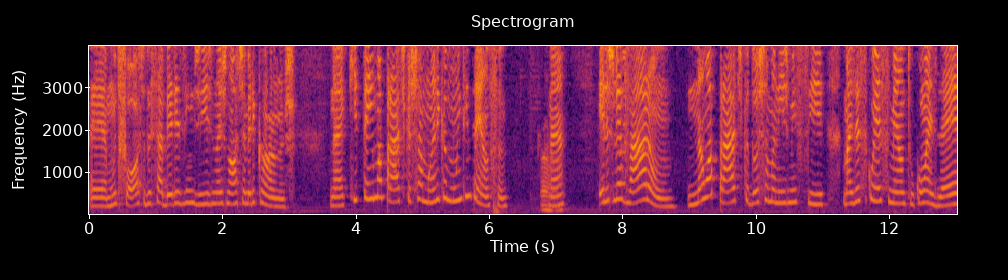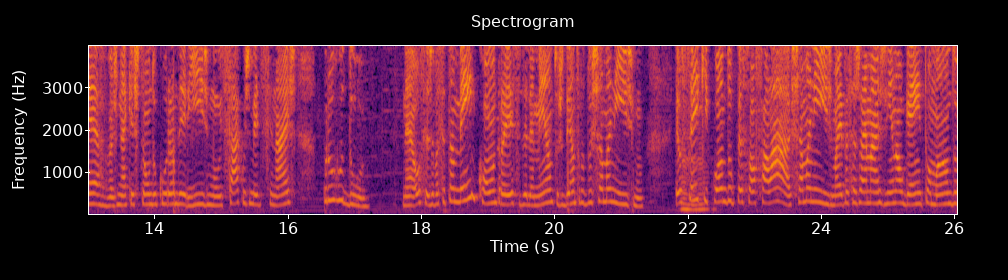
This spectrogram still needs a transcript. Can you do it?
é, muito forte dos saberes indígenas norte-americanos, né? Que tem uma prática xamânica muito intensa. Aham. né? Eles levaram não a prática do xamanismo em si, mas esse conhecimento com as ervas, né, a questão do curandeirismo, os sacos medicinais para o Rudu. Né? Ou seja, você também encontra esses elementos dentro do xamanismo. Eu sei que quando o pessoal fala ah, xamanismo, aí você já imagina alguém tomando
